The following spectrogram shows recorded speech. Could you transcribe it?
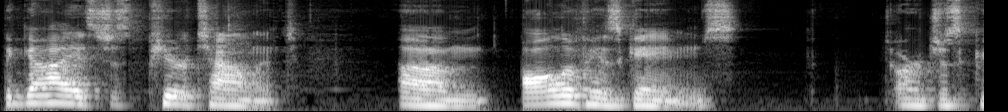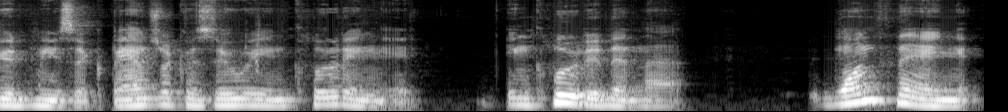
The guy is just pure talent. Um, all of his games are just good music. Banjo Kazooie, including included in that. One thing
